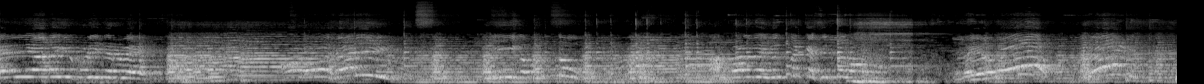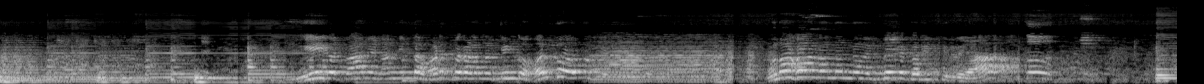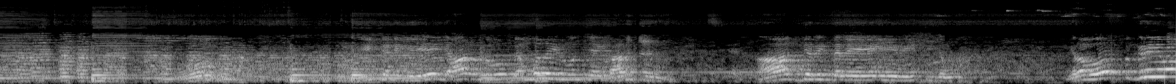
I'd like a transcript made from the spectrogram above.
ಎಲ್ಲಿ ಅಡಗಿ ಕುಳಿತಿರುವೆ? ಅವನು ಹೇಳಿ, ಈಗ ಬಂತು ಅಂಬಳದ ಯುದ್ಧಕ್ಕೆ ಸಿದ್ಧವಾದ? ಈಗ ತಾನೇ ನನ್ನಿಂದ ಹೊಡೆತಗಳನ್ನು ತಿಂದು ಹಲ್ಲು ಹಲ್ಲು ಪುನಃ ನನ್ನನ್ನು ಯುದ್ಧಕ್ಕೆ ಕರೆಯುತ್ತಿರುವೆಯಾ. ಈತನಿಗೆ ಯಾರದು ಬೆಂಬಲ ಇರುವಂತೆ ಕಾಣುತ್ತೇನೆ. ಆದ್ದರಿಂದಲೇ ಈ ರೀತಿ. ಇಲ್ಲವೋ ಸುಗ್ರೀವ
